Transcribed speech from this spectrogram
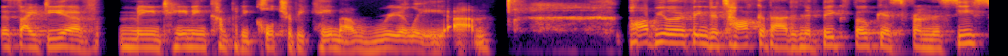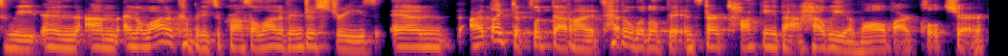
this idea of maintaining company culture became a really um, popular thing to talk about and a big focus from the C-suite and um, and a lot of companies across a lot of industries. And I'd like to flip that on its head a little bit and start talking about how we evolve our culture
